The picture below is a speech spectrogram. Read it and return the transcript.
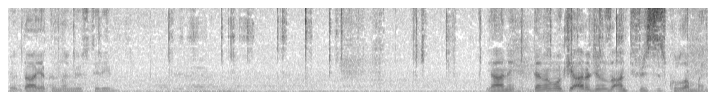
Şöyle daha yakından göstereyim. Yani demem o ki aracınızı antifrizsiz kullanmayın.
